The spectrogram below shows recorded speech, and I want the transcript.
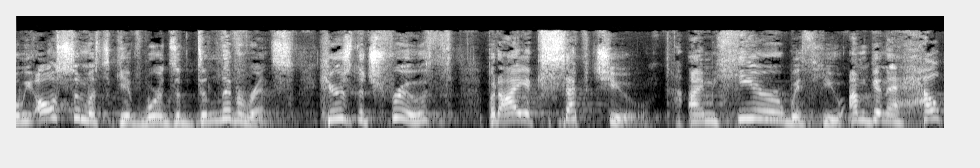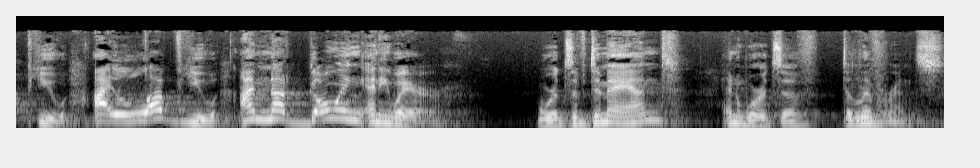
But we also must give words of deliverance. Here's the truth, but I accept you. I'm here with you. I'm going to help you. I love you. I'm not going anywhere. Words of demand and words of deliverance.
